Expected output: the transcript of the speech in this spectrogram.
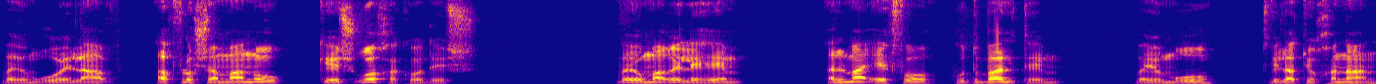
ויאמרו אליו, אף לא שמענו כי יש רוח הקודש. ויאמר אליהם, על מה איפה הוטבלתם? ויאמרו, טבילת יוחנן.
